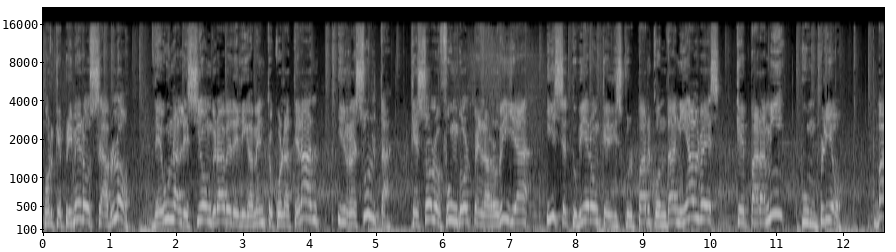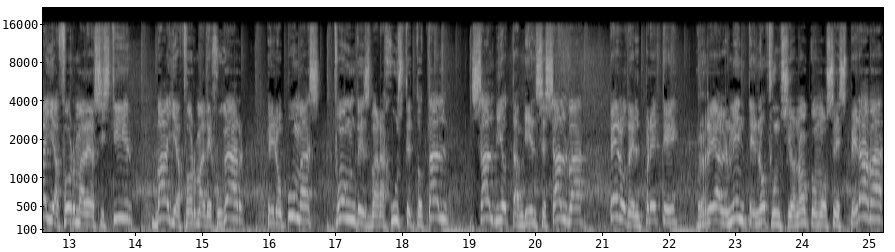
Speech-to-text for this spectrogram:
porque primero se habló de una lesión grave de ligamento colateral y resulta que solo fue un golpe en la rodilla y se tuvieron que disculpar con Dani Alves, que para mí cumplió. Vaya forma de asistir, vaya forma de jugar, pero Pumas fue un desbarajuste total, Salvio también se salva, pero del prete realmente no funcionó como se esperaba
